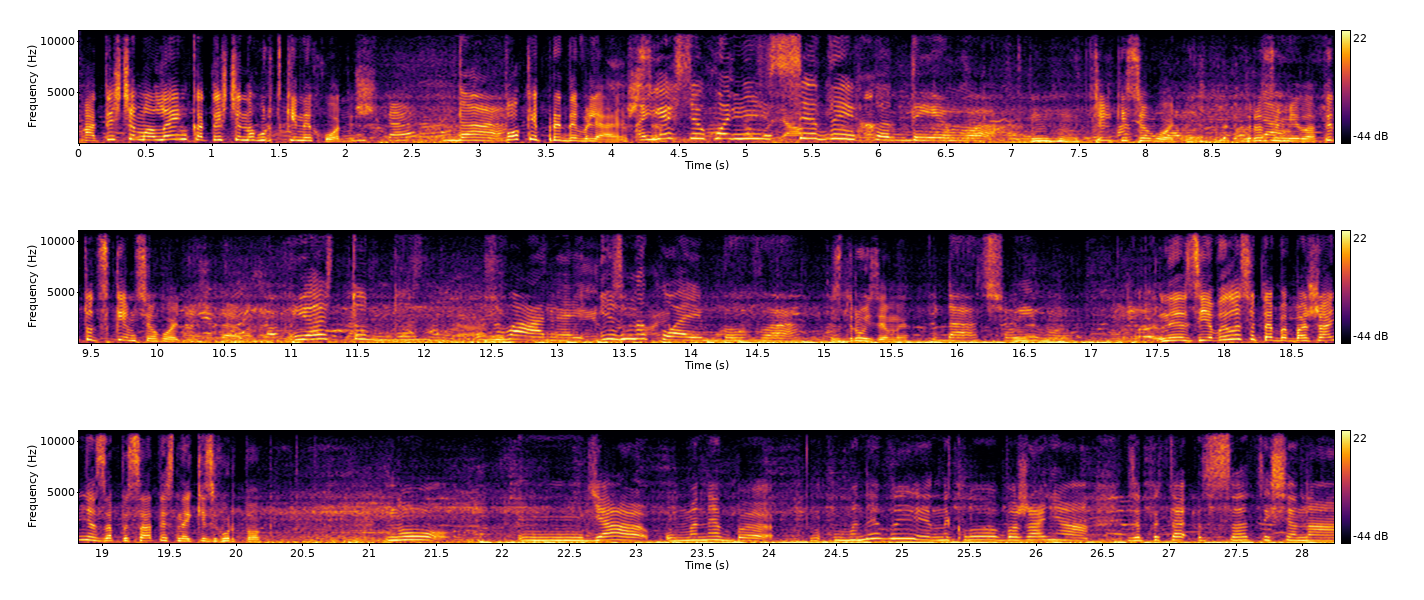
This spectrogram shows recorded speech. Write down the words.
А ти ще маленька, ти ще на гуртки не ходиш. Да. Поки придивляєшся. А я сьогодні сюди ходила. Угу. Тільки сьогодні. Зрозуміла. Ти тут з ким сьогодні? Я тут з Ванею і з Миколі була. З друзями. Да, своїми. Не з'явилось у тебе бажання записатись на якийсь гурток? Ну я у мене б у мене виникло бажання записатися на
